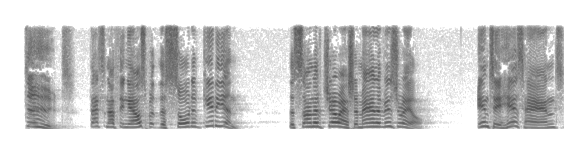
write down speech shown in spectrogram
Dude, that's nothing else but the sword of Gideon the son of Joash, a man of Israel. Into his hand,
